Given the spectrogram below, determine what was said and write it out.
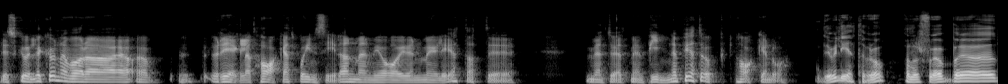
det skulle kunna vara reglat hakat på insidan men vi har ju en möjlighet att eh, eventuellt med en pinne peta upp haken då. Det är väl jättebra. Annars får jag börja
